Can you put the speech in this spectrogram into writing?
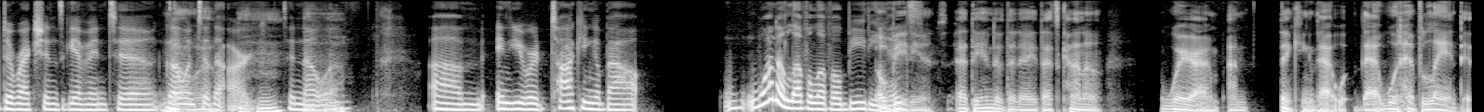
directions given to go into the ark Mhm. to Noah. Um, and you were talking about what a level of obedience. obedience. At the end of the day, that's kind of where I'm, I'm thinking that w- that would have landed.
